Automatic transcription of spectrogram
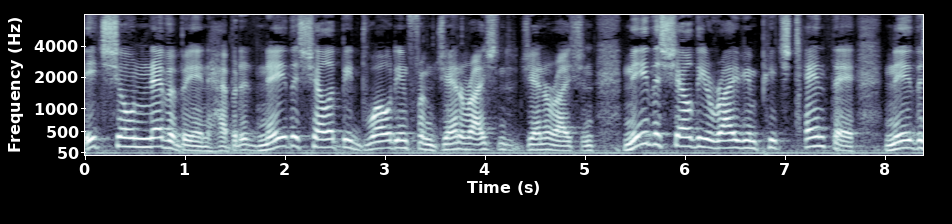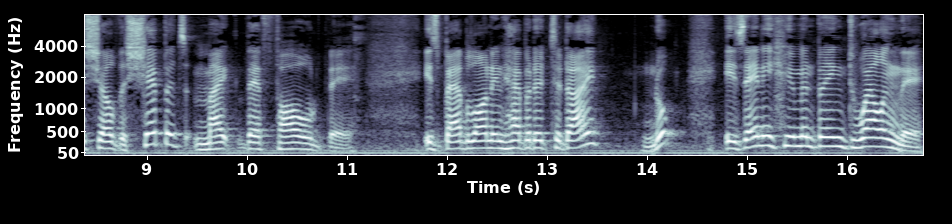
It shall never be inhabited, neither shall it be dwelled in from generation to generation, neither shall the Arabian pitch tent there, neither shall the shepherds make their fold there. Is Babylon inhabited today? Nope. Is any human being dwelling there?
